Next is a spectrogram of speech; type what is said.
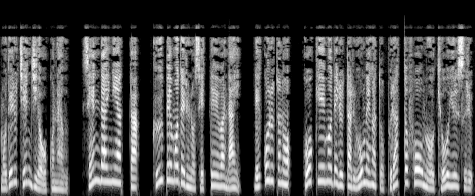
モデルチェンジを行う。先代にあったクーペモデルの設定はない。レコルトの後継モデルたるオメガとプラットフォームを共有する。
